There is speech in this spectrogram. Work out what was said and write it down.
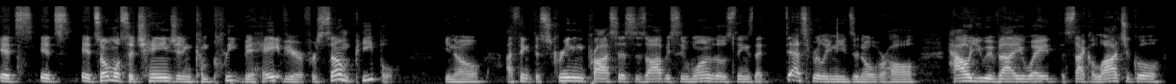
it's it's it's almost a change in complete behavior for some people. You know, I think the screening process is obviously one of those things that desperately needs an overhaul. How you evaluate the psychological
